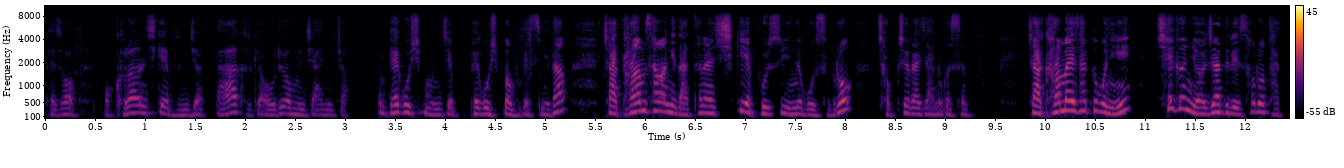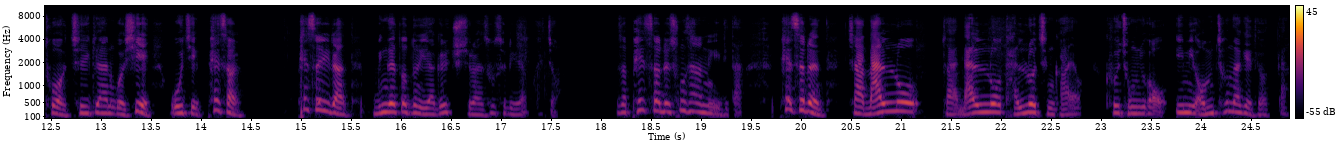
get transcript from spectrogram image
그래서 뭐 그런 식의 문제였다. 그렇게 어려운 문제 아니죠. 그럼 150 문제 150번 보겠습니다. 자 다음 상황이 나타난 시기에 볼 수 있는 모습으로 적절하지 않은 것은 자 가만히 살펴보니 최근 여자들이 서로 다투어 즐겨하는 것이 오직 패설 패설이란 민가 떠도는 이야기를 주제로 한 소설이라고 하죠. 그래서 패설을 숭상하는 일이다. 패설은 자 날로 자 날로 달로 증가하여 그 종류가 이미 엄청나게 되었다.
